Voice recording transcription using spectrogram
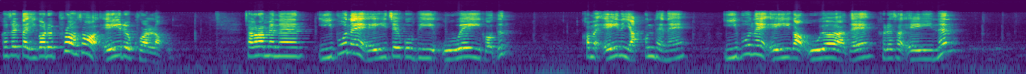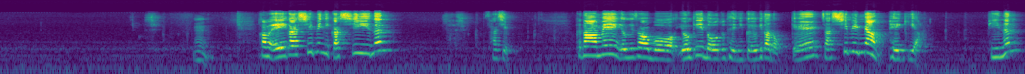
그래서 일단 이거를 풀어서 A를 구하려고. 자, 그러면은 2분의 A 제곱이 5A거든? 그러면 A는 약분 되네. 2분의 A가 5여야 돼. 그래서 A는 음. 그럼 A가 10이니까 C는 40. 그 다음에 여기서 뭐 여기 넣어도 되니까 여기다 넣을게. 자 10이면 100이야. B는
